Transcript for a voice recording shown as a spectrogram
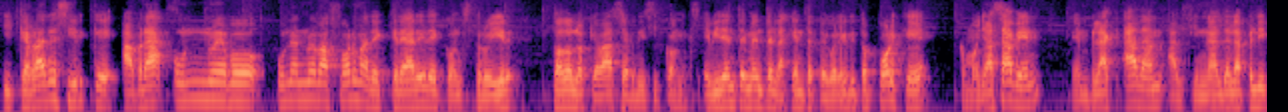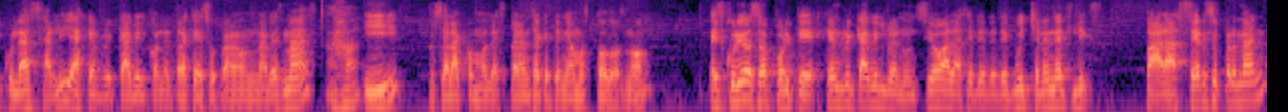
y querrá decir que habrá un nuevo, una nueva forma de crear y de construir todo lo que va a ser DC Comics. Evidentemente la gente pegó el grito porque, como ya saben, en Black Adam, al final de la película, salía Henry Cavill con el traje de Superman una vez más Ajá. y pues era como la esperanza que teníamos todos, ¿no? Es curioso porque Henry Cavill renunció a la serie de The Witcher en Netflix para ser Superman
